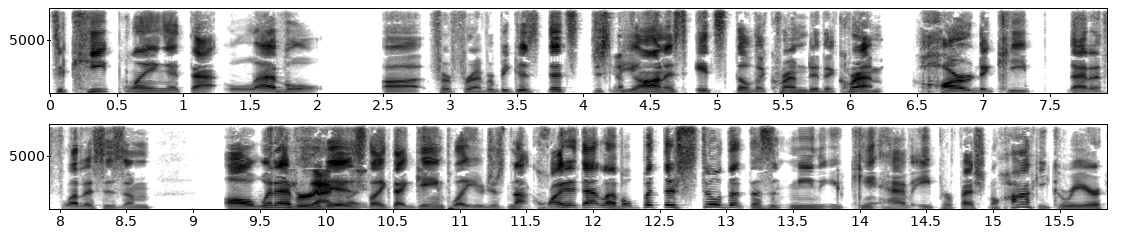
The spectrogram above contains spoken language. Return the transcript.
to keep playing at that level uh, for forever because let's just be honest, it's the, the creme de the creme. Hard to keep that athleticism, all whatever it is, like that gameplay. You're just not quite at that level, but there's still that doesn't mean that you can't have a professional hockey career.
